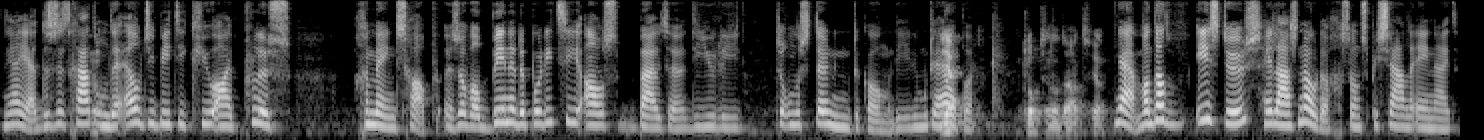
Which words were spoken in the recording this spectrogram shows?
Ja, ja, dus het gaat om de LGBTQI gemeenschap, eh, zowel binnen de politie als buiten, die jullie ter ondersteuning moeten komen, die jullie moeten helpen. Ja, klopt inderdaad. Ja. ja, want dat is dus helaas nodig, zo'n speciale eenheid.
